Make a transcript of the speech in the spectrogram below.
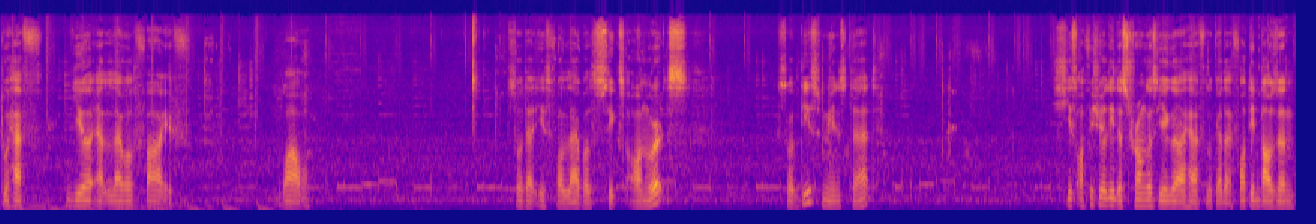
to have gear at level 5. Wow. So that is for level 6 onwards. So this means that she's officially the strongest Jaeger I have. Look at that, 14,000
